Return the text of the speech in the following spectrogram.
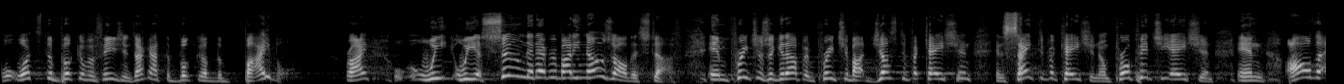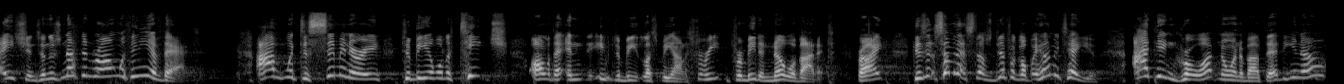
well, what's the book of Ephesians? I got the book of the Bible right? We, we assume that everybody knows all this stuff. And preachers will get up and preach about justification and sanctification and propitiation and all the Asians, and there's nothing wrong with any of that. I went to seminary to be able to teach all of that, and even to be, let's be honest, for, for me to know about it, right? Because some of that stuff's difficult. But let me tell you, I didn't grow up knowing about that. Do you know?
